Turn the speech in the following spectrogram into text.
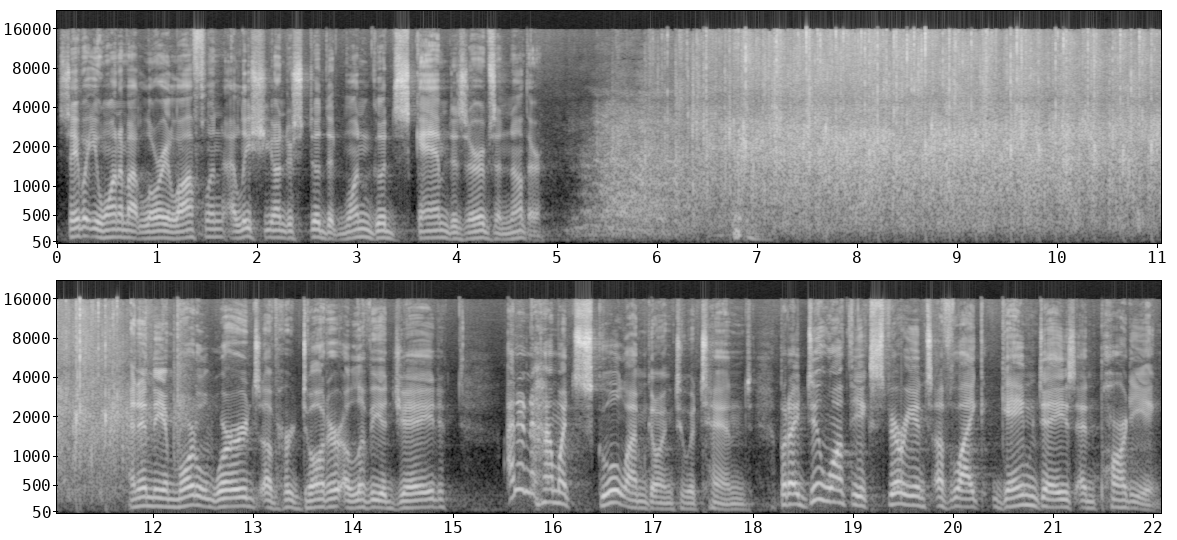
Say what you want about Lori Loughlin, at least she understood that one good scam deserves another. and in the immortal words of her daughter, Olivia Jade, I don't know how much school I'm going to attend, but I do want the experience of like game days and partying.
